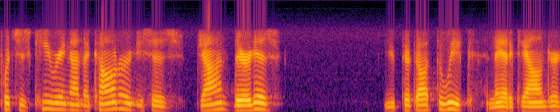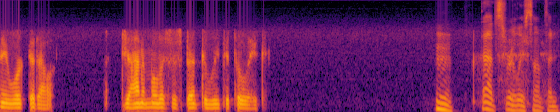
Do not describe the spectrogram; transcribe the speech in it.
puts his key ring on the counter and he says, "John, there it is. You pick out the week." And they had a calendar and they worked it out. John and Melissa spent the week at the lake. Hmm. That's really something.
